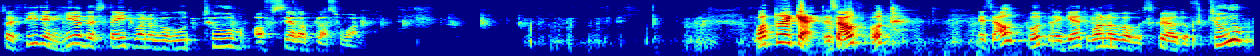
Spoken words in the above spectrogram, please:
So I feed in here the state 1 over root 2 of 0 plus 1. What do I get as output? As output, I get 1 over square root of 2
